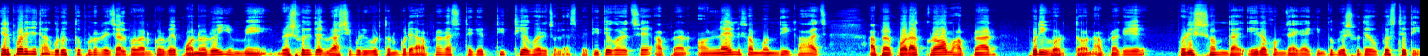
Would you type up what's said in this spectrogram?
এরপরে যেটা গুরুত্বপূর্ণ রেজাল্ট প্রদান করবে পনেরোই মে, বৃহস্পতিদেব রাশি পরিবর্তন করে আপনার রাশি থেকে তৃতীয় ঘরে চলে আসবে। তৃতীয় ঘর হচ্ছে আপনার অনলাইন সম্বন্ধী কাজ, আপনার পরাক্রম, আপনার পরিবর্তন, আপনাকে পরিশ্রম দেয় এইরকম জায়গায় কিন্তু বৃহস্পতির উপস্থিতি।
